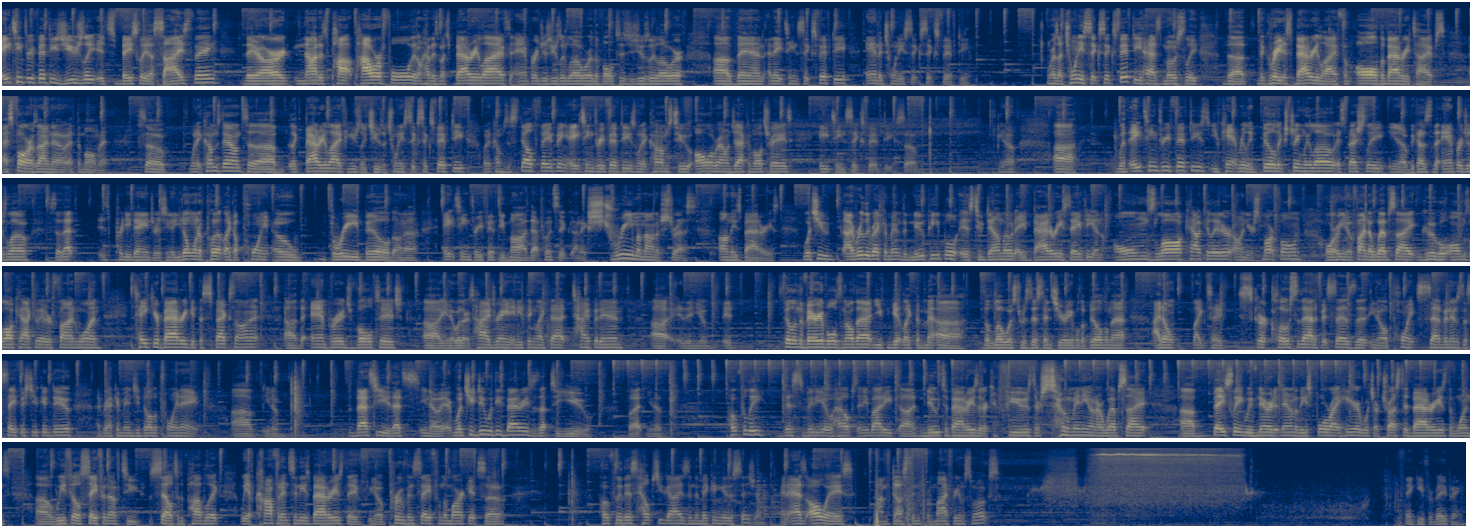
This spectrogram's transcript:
18350s usually it's basically a size thing. They are not as po powerful. They don't have as much battery life. The amperage is usually lower. The voltage is usually lower uh, than an 18650 and a 26650. Whereas a 26650 has mostly the, the greatest battery life of all the battery types, as far as I know at the moment. So when it comes down to uh, like battery life, you usually choose a 26650. When it comes to stealth vaping, 18350s. When it comes to all around jack of all trades, 18650. So, you know, uh, with 18350s, you can't really build extremely low, especially, you know, because the amperage is low. So that is pretty dangerous. You know, you don't want to put like a 0.03 build on a 18350 mod. That puts an extreme amount of stress on these batteries. What you, I really recommend to new people is to download a battery safety and Ohm's law calculator on your smartphone, or you know, find a website, Google Ohm's law calculator, find one, take your battery, get the specs on it, uh, the amperage, voltage, uh, you know, whether it's high drain, anything like that, type it in, uh, and then you it fill in the variables and all that. You can get like the uh, the lowest resistance you're able to build on that. I don't like to skirt close to that. If it says that you know a 0.7 is the safest you could do, I'd recommend you build a 0.8 uh, you know, that's you. That's, you know, what you do with these batteries is up to you. But, you know, hopefully this video helps anybody uh, new to batteries that are confused. There's so many on our website. Uh, basically, we've narrowed it down to these four right here, which are trusted batteries, the ones uh, we feel safe enough to sell to the public. We have confidence in these batteries. They've you know proven safe on the market. So hopefully this helps you guys into making a decision. And as always, I'm Dustin from My Freedom Smokes. Thank you for vaping.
